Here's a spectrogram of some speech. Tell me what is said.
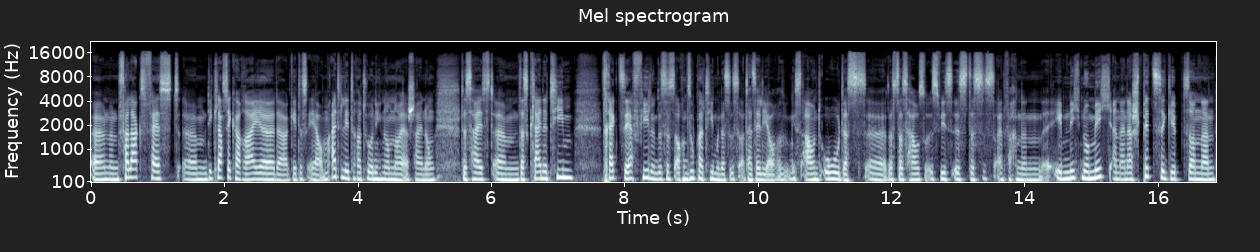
Ähm, ein Verlagsfest, ähm, die Klassikerreihe, da geht es eher um alte Literatur, nicht nur um Neuerscheinungen. Das heißt, ähm, das kleine Team trägt sehr viel und das ist auch ein super Team und das ist tatsächlich auch ist A und O, dass, äh, dass das Haus so ist, wie es ist, dass es einfach einen, eben nicht nur mich an einer Spitze gibt, sondern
